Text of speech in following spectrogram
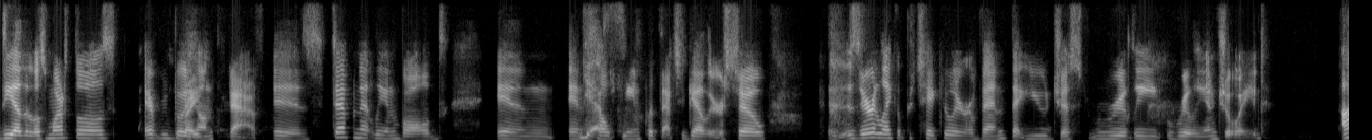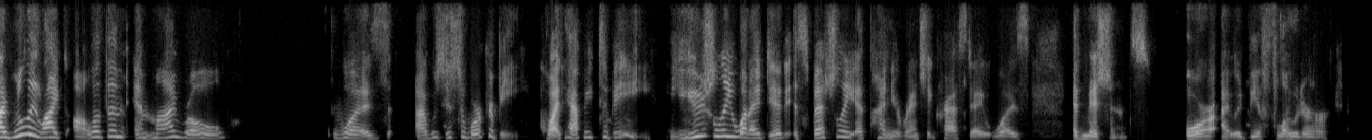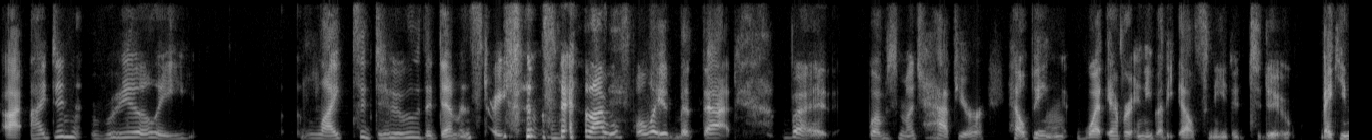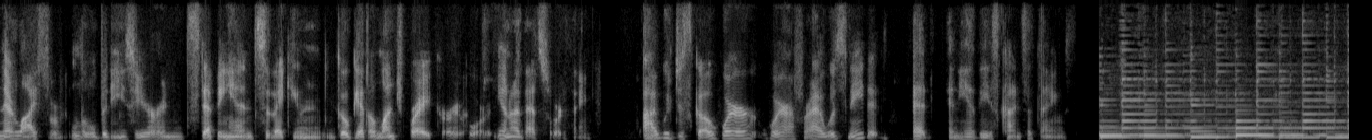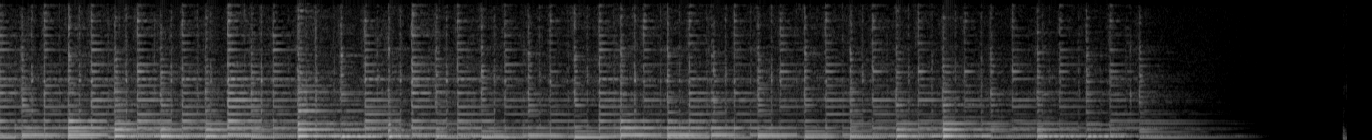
Dia de los Muertos, everybody Right. on staff is definitely involved in in Yes. helping put that together. So is there like a particular event that you just really, really enjoyed? I really liked all of them, and my role was I was just a worker bee, quite happy to be. Usually, what I did, especially at Pioneer Ranch and Crafts Day, was admissions, or I would be a floater. I, I didn't really like to do the demonstrations, mm. and I will fully admit that. But I was much happier helping whatever anybody else needed to do making their life a little bit easier and stepping in so they can go get a lunch break or, or you know that sort of thing i would just go where wherever i was needed at any of these kinds of things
